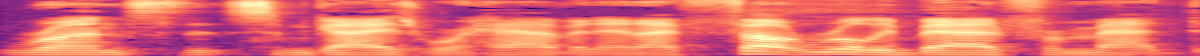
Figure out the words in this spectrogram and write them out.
runs that some guys were having, and I felt really bad for Matt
